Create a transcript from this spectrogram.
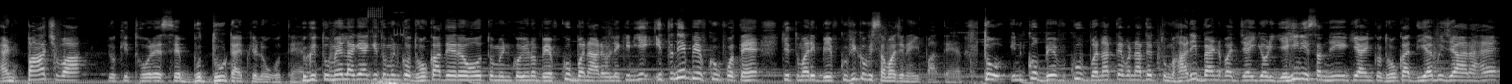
एंड पांचवा जो कि थोड़े से बुद्धू टाइप के लोग होते हैं। क्योंकि तुम्हें लगे कि तुम इनको धोखा दे रहे हो, तुम इनको यू नो बेवकूफ़ बना रहे हो, लेकिन ये इतने बेवकूफ़ होते हैं कि तुम्हारी बेवकूफ़ी को भी समझ नहीं पाते हैं। तो इनको बेवकूफ़ बनाते बनाते तुम्हारी बैंड बच जाएगी और यही नहीं समझेंगे कि इनको धोखा दिया भी जा रहा है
